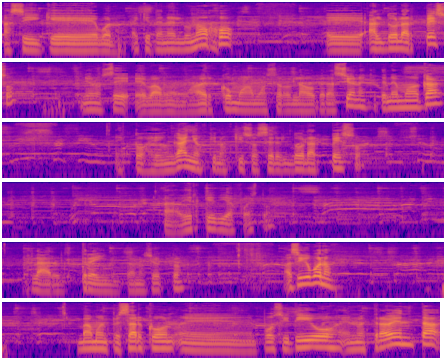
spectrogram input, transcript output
Así que bueno, hay que tenerle un ojo eh, al dólar peso. Yo no sé, eh, vamos a ver cómo vamos a cerrar las operaciones que tenemos acá estos engaños que nos quiso hacer el dólar peso. A ver qué día fue esto. Claro, el 30, ¿no es cierto? Así que bueno, vamos a empezar con eh, positivos en nuestra venta,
